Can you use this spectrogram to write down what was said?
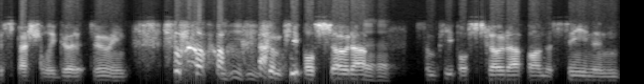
especially good at doing. some people showed up. Some people showed up on the scene and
